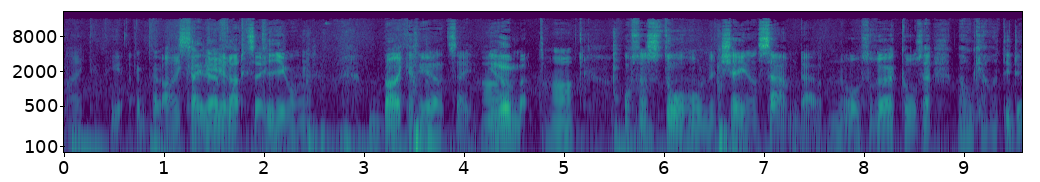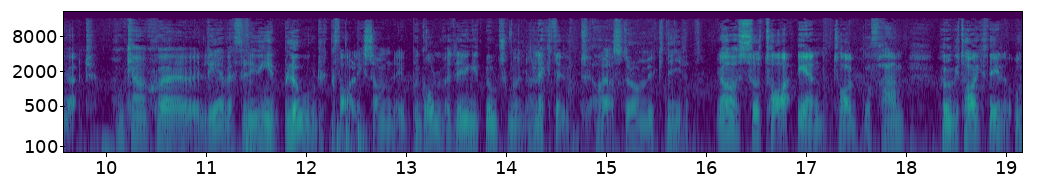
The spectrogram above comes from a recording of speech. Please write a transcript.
Barrikaderat, Säg det barrikaderat fort, sig. tio gånger. Barrikaderat sig Ja. i rummet. Ja. Och sen står hon, tjejen Sam där Mm. och så röker hon och säger Men hon kanske inte är död. Hon kanske lever för det är ju inget blod kvar liksom på golvet. Det är ju inget blod som har läckt ut. Ja, jag så drar de ut kniven. Ja, så tar en tag, går fram, hugger tag i kniven och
